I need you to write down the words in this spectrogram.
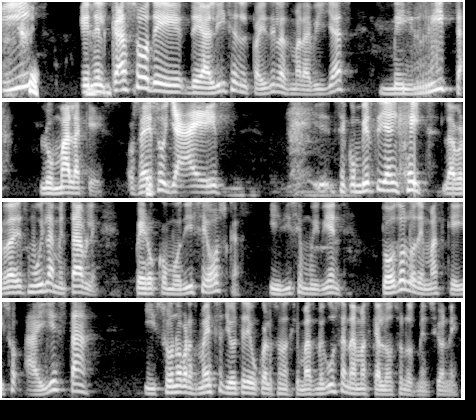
Y en el caso de, de Alicia en el País de las Maravillas, me irrita lo mala que es. O sea, eso ya es se convierte ya en hate, la verdad es muy lamentable, pero como dice Oscar, y dice muy bien, todo lo demás que hizo, ahí está. Y son obras maestras, yo te digo cuáles son las que más me gustan, nada más que Alonso nos mencione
